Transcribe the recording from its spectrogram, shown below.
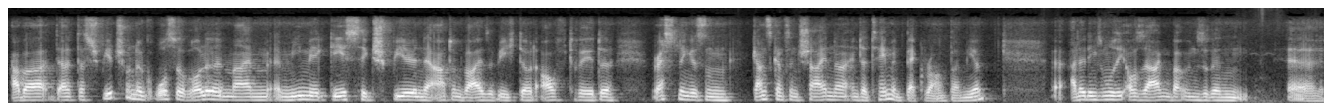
Aber da, das spielt schon eine große Rolle in meinem Mimik, Gestik, Spiel, in der Art und Weise, wie ich dort auftrete. Wrestling ist ein ganz, ganz entscheidender Entertainment-Background bei mir. Äh, allerdings muss ich auch sagen, bei unseren äh,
